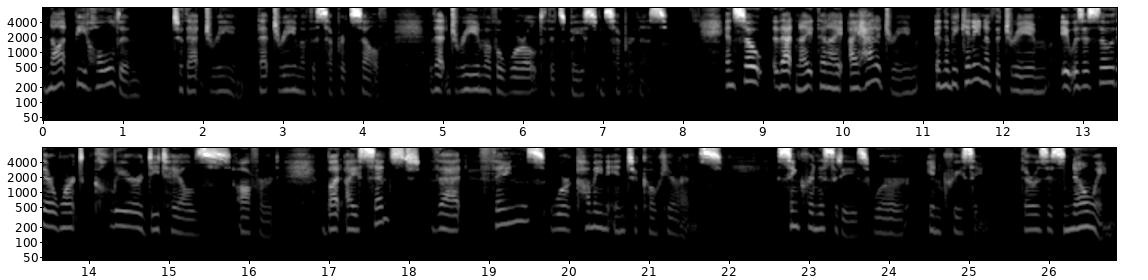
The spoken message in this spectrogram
not beholden to that dream, that dream of the separate self, that dream of a world that's based in separateness. And so that night, then I, I had a dream, in the beginning of the dream, it was as though there weren't clear details offered, but I sensed that things were coming into coherence. Synchronicities were increasing. There was this knowing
